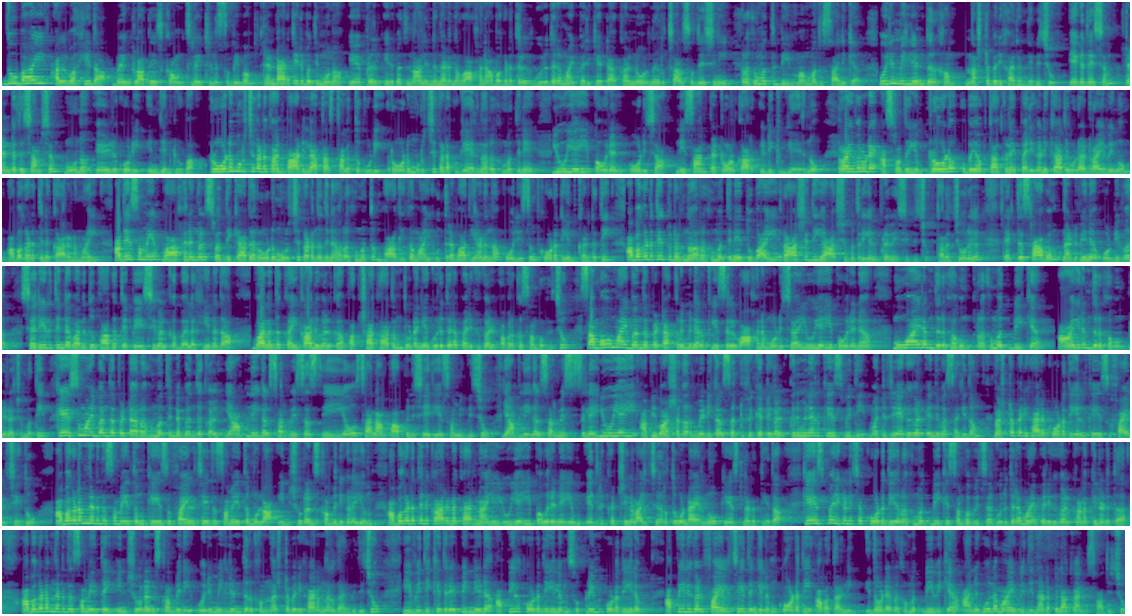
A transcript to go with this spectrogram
Dubai Al Waheda Bangladesh കൗൺസിലേറ്റിന് സമീപം രണ്ടായിരത്തി ഇരുപത്തി മൂന്ന് ഏപ്രിൽ ഇരുപത്തിനാലിന് നടന്ന വാഹനാപകടത്തിൽ ഗുരുതരമായി പരിക്കേറ്റ കണ്ണൂർ നീർച്ചാൽ സ്വദേശിനി റഹ്മത്ത് ബി മുഹമ്മദ് സാലിക്ക് ഒരു മില്യൺ ദിർഹം നഷ്ടപരിഹാരം ലഭിച്ചു. ഏകദേശം രണ്ട് ദശാംശം മൂന്ന് ഏഴ് കോടി ഇന്ത്യൻ രൂപ. റോഡ് മുറിച്ചു കടക്കാൻ പാടില്ലാത്ത സ്ഥലത്തുകൂടി റോഡ് മുറിച്ചു കടക്കുകയായിരുന്ന റഹ്മത്തിനെ യു എ ഇ പൗരൻ ഓടിച്ച നിസാൻ പെട്രോൾ കാർ ഇടിക്കുകയായിരുന്നു. ഡ്രൈവറുടെ അശ്രദ്ധയും റോഡ് ഉപയോക്താക്കളെ പരിഗണിക്കാതെയുള്ള ഡ്രൈവിംഗും അപകടത്തിന് കാരണമായി. അതേസമയം വാഹനങ്ങൾ ശ്രദ്ധിക്കാതെ റോഡ് മുറിച്ചു കടന്നതിന് റഹ്മത്തും ഭാഗികമായി ഉത്തരവാദിയാണെന്ന് പോലീസും കോടതിയും കണ്ടെത്തി. അപകടത്തെ തുടർന്ന് റഹ്മത്തിനെ ദുബായി റാഷിദിയ ആശുപത്രിയിൽ പ്രവേശിപ്പിച്ചു. തലച്ചോറിൽ രക്തസ്രാവം നടുവിന് ഒടിവ് ശരീരത്തിന്റെ വലതുഭാഗത്തെ പേശികൾക്ക് ബലഹീനത വലത് കൈകാലുകൾക്ക് പക്ഷാഘാതം തുടങ്ങിയ ഗുരുതര പരിക്കുകൾ അവർക്ക് സംഭവിച്ചു. സംഭവവുമായി ബന്ധപ്പെട്ട ക്രിമിനൽ കേസിൽ വാഹനം ഓടിച്ച യു എ ഇ പൗരന് മൂവായിരം ദിർഹവും റഹ്മദ് ബിക്ക് ആയിരം ദിർഹവും പിഴ ചുമത്തി. കേസുമായി ബന്ധപ്പെട്ട റഹ്മത്തിന്റെ ബന്ധുക്കൾ Yab legal services CEO Salam പാപ്പിനിശ്ശേരിയെ സമീപിച്ചു. യാബ് ലീഗൽ സർവീസസിലെ യു എ ഇ അഭിഭാഷകർ മെഡിക്കൽ സർട്ടിഫിക്കറ്റുകൾ ക്രിമിനൽ കേസ് വിധി മറ്റ് രേഖകൾ എന്നിവ സഹിതം നഷ്ടപരിഹാര കോടതിയിൽ കേസ് ഫയൽ ചെയ്തു. അപകടം നടന്ന സമയത്തും കേസ് ഫയൽ ചെയ്ത സമയത്തുമുള്ള ഇൻഷുറൻസ് കമ്പനികളെയും അപകടത്തിന് കാരണക്കാരനായ യു എ ഇ പൗരനെയും എതിർകക്ഷികളായി ചേർത്തുകൊണ്ടായിരുന്നു കേസ് നടത്തിയത്. കേസ് പരിഗണിച്ച കോടതി റഹ്മദ് ബിക്ക് സംഭവിച്ച ഗുരുതരമായ പരിക്കുകൾ കണക്കിലെടുത്ത് അപകടം നടന്ന സമയത്തെ ഇൻഷുറൻസ് കമ്പനി ഒരു മില്യൺ ദീർഘം നഷ്ടപരിഹാരം നൽകാൻ വിധിച്ചു. ഈ വിധിക്കെതിരെ പിന്നീട് അപ്പീൽ കോടതിയിലും സുപ്രീം കോടതിയിലും അപ്പീലുകൾ ഫയൽ ചെയ്തെങ്കിലും കോടതി അവ തള്ളി. ഇതോടെ റഹ്മത്ത് ബീവിക്ക് അനുകൂലമായ വിധി നടപ്പിലാക്കാൻ സാധിച്ചു.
